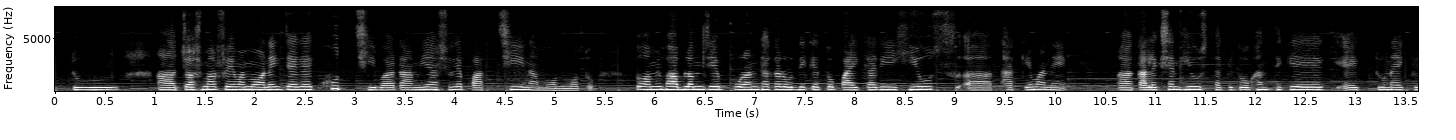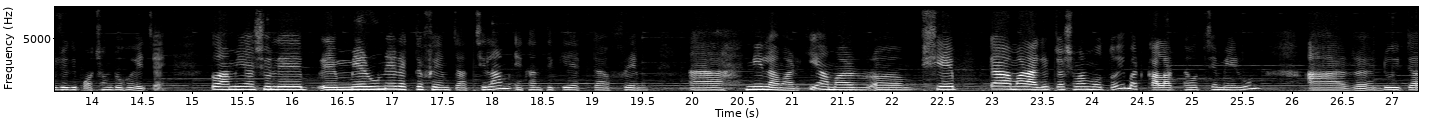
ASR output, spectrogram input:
একটু চশমার ফ্রেম আমি অনেক জায়গায় খুঁজছি বাট আমি আসলে পাচ্ছিই না মন মতো। তো আমি ভাবলাম যে পুরান ঢাকার ওদিকে তো পাইকারি হিউজ থাকে মানে কালেকশন হিউজ থাকে। তো ওখান থেকে একটু না একটু যদি পছন্দ হয়ে যায়। তো আমি আসলে মেরুনের একটা ফ্রেম চাচ্ছিলাম। এখান থেকে একটা ফ্রেম নিলাম আর কি আমার, আ শেপটা আমার আগের চশমার মতোই বাট কালারটা হচ্ছে মেরুন। আর দুইটা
